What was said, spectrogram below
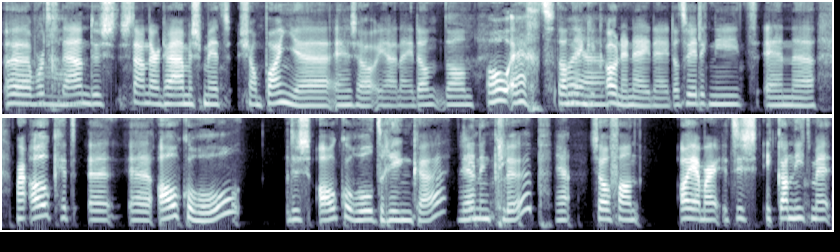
eh, wordt Oh. gedaan. Dus staan daar dames met champagne en zo. Ja, nee, dan, dan, Oh, echt? dan Oh, denk ja. ik, oh nee, nee, nee, dat wil ik niet. En, eh, maar ook het eh, eh, alcohol. Dus alcohol drinken Ja. in een club. Ja. Zo van, oh ja, maar het is, ik kan niet met,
